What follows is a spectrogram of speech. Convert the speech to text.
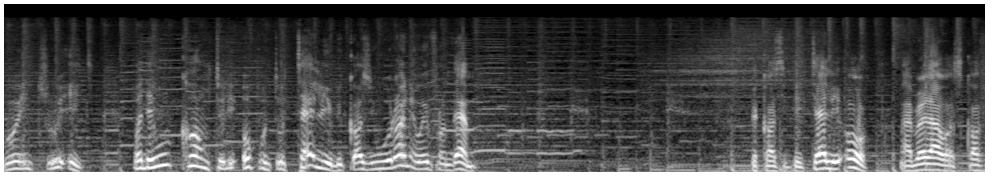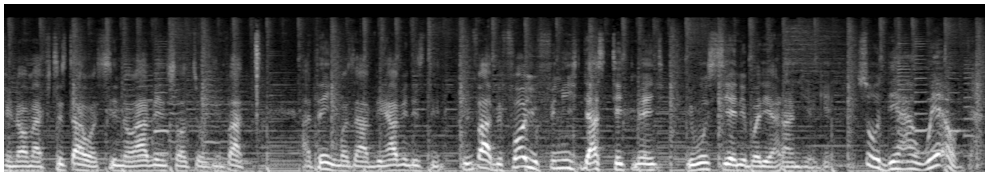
going through it, but they won't come to the open to tell you because you will run away from them. Because if they tell you, oh, my brother was coughing or my sister was, you know, having sore throat, in fact, I think he must have been having this thing. In fact, before you finish that statement, you won't see anybody around you again. So they are aware of that.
